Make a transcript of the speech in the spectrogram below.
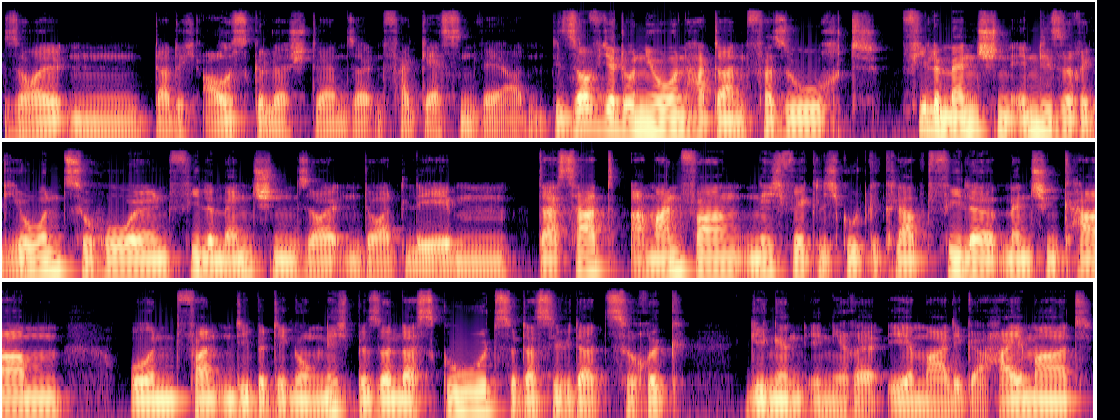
sollten dadurch ausgelöscht werden, sollten vergessen werden. Die Sowjetunion hat dann versucht, viele Menschen in diese Region zu holen. Viele Menschen sollten dort leben. Das hat am Anfang nicht wirklich gut geklappt. Viele Menschen kamen und fanden die Bedingungen nicht besonders gut, sodass sie wieder zurückgingen in ihre ehemalige Heimat.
